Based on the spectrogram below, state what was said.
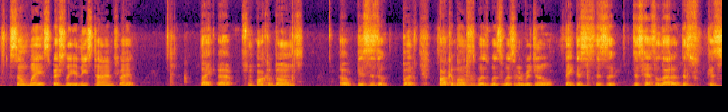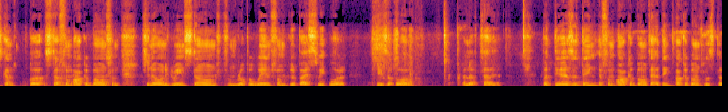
some way, especially in these times, right? Like uh, from of Bones. Oh, this is a but of Bones was was was an original thing. This this is a this has a lot of this this comes uh, stuff from of Bones, from Jonoah and the Green Stone, from Rope of Wind, from Goodbye Sweetwater. These are all I love Talia. But there's a thing from of Bones. I think of Bones was the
